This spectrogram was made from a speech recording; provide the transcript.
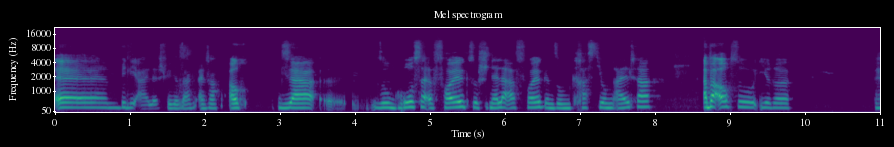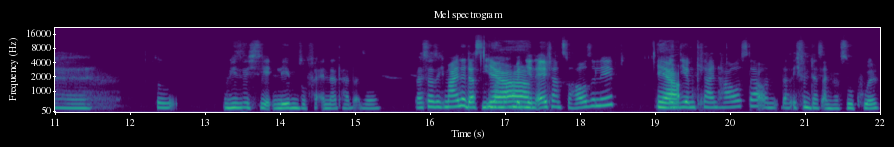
äh, Billie Eilish, wie gesagt, einfach auch dieser äh, so großer Erfolg, so schneller Erfolg in so einem krass jungen Alter, aber auch so ihre, äh, so wie sich ihr Leben so verändert hat. Also, weißt du, was ich meine? Dass sie Ja. immer noch mit ihren Eltern zu Hause lebt, Ja. in ihrem kleinen Haus da und das, ich finde das einfach so cool.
